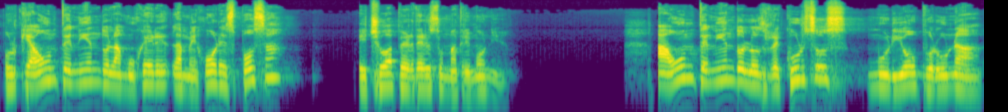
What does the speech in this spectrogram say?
Porque aún teniendo la mujer la mejor esposa, echó a perder su matrimonio. Aún teniendo los recursos, murió por una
